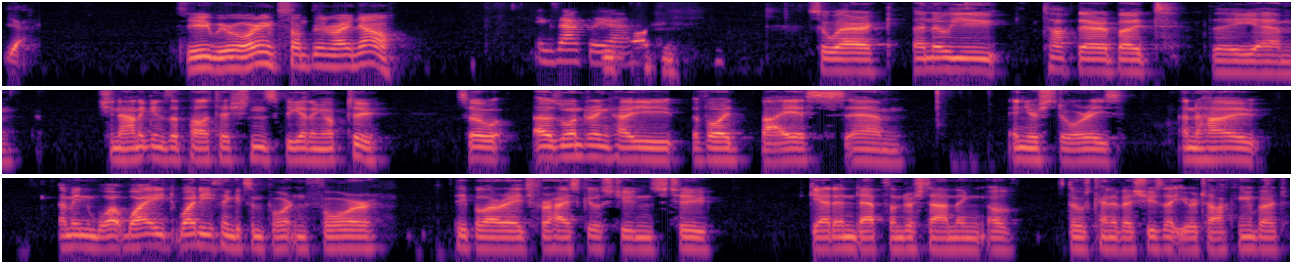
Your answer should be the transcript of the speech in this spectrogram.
Yeah. See, we were learning something right now. Exactly. Yeah. So, Eric, I know you talked there about the um, shenanigans that politicians be getting up to. So, I was wondering how you avoid bias um, in your stories, and how, I mean, why why do you think it's important for people our age, for high school students, to get in depth understanding of those kind of issues that you were talking about?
